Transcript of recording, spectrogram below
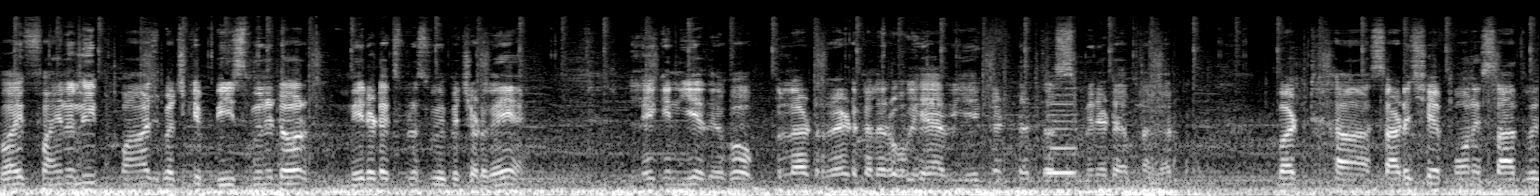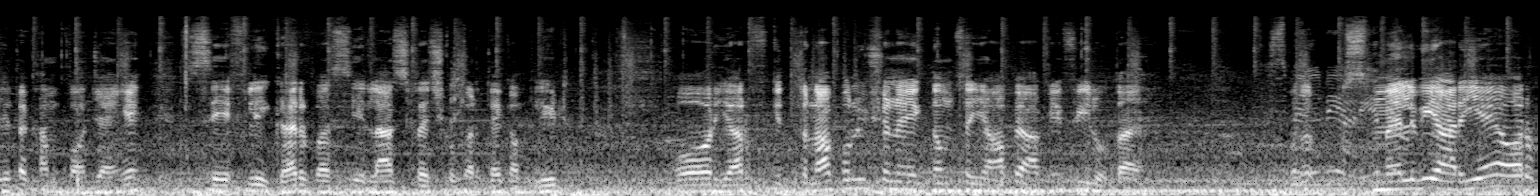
भाई फाइनली पाँच बज के बीस मिनट और मेरठ एक्सप्रेस वे पे चढ़ गए हैं। लेकिन ये देखो ब्लड रेड कलर हो गया है अभी एक घंटा दस मिनट है अपना घर। बट हाँ साढ़े छः पौने सात बजे तक हम पहुँच जाएँगे। सेफली घर बस ये लास्ट स्ट्रेच को करते हैं कंप्लीट और यार कितना पोल्यूशन है एकदम से यहाँ पे आके फील होता है। मतलब। स्मेल भी आ रही है और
